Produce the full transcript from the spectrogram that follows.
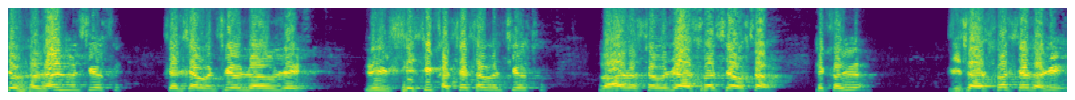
ते प्रधानमंत्री होते त्यांच्या मंत्रिमंडळामध्ये मी शेती खात्याचा मंत्री होतो महाराष्ट्रामध्ये आत्महत्या होतात. हे कळलं जिथे आत्महत्या झाली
